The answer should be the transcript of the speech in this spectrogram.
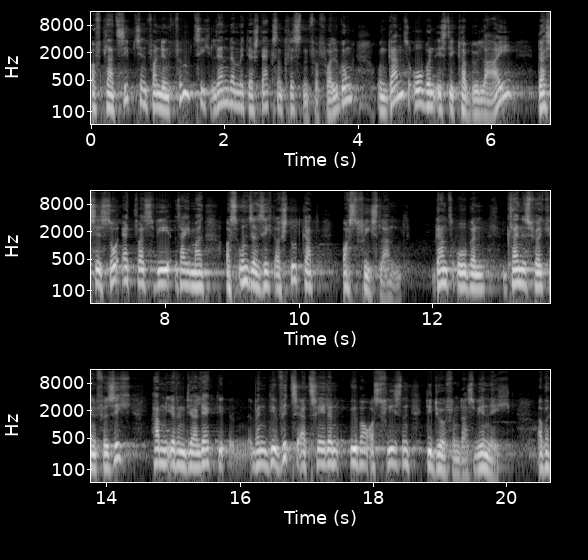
auf Platz 17 von den 50 Ländern mit der stärksten Christenverfolgung. Und ganz oben ist die Kabylei. Das ist so etwas wie, sage ich mal, aus unserer Sicht aus Stuttgart, Ostfriesland. Ganz oben, ein kleines Völkchen für sich, haben ihren Dialekt. Wenn die Witze erzählen über Ostfriesen, die dürfen das, wir nicht aber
